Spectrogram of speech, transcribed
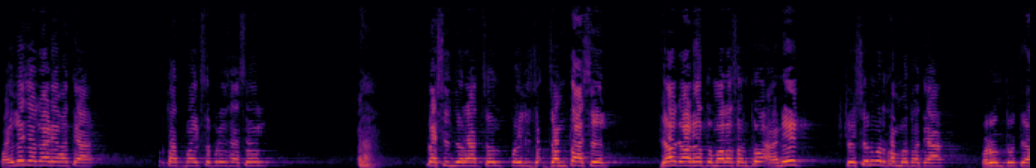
पहिल्या ज्या गाड्या होत्या हुतात्मा एक्सप्रेस असेल पॅसेंजर असेल पहिली जनता असेल ह्या गाड्या तुम्हाला सांगतो अनेक स्टेशनवर थांबत होत्या. परंतु त्या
